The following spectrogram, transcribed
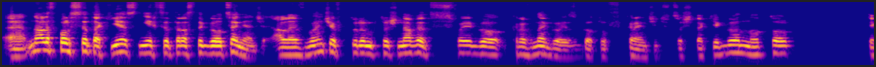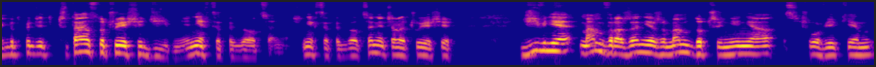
E, no ale w Polsce tak jest, nie chcę teraz tego oceniać, ale w momencie, w którym ktoś nawet swojego krewnego jest gotów wkręcić w coś takiego, no to jakby to powiedzieć, czytając to czuję się dziwnie, nie chcę tego oceniać, nie chcę tego oceniać, ale czuję się dziwnie, mam wrażenie, że mam do czynienia z człowiekiem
